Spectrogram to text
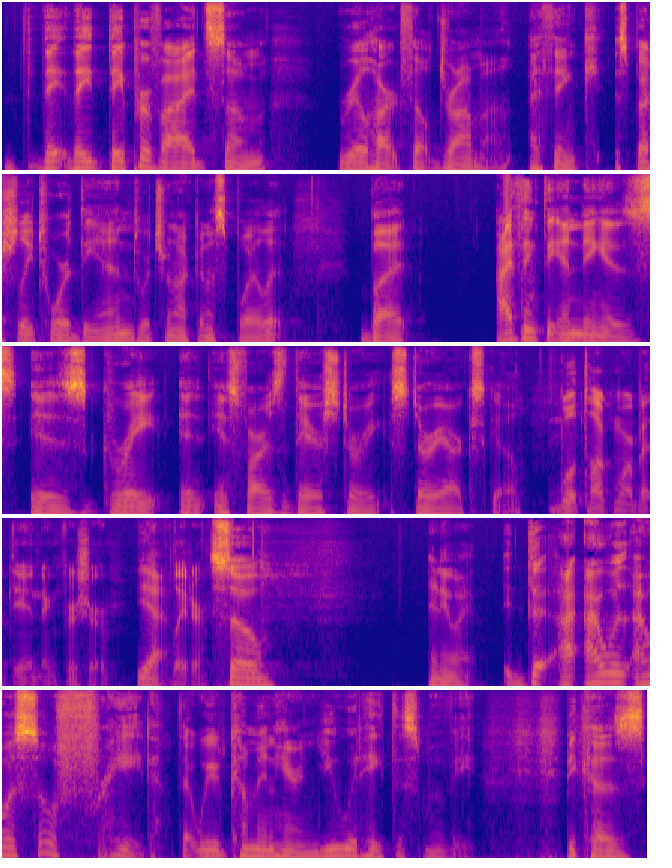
they they they provide some real heartfelt drama. I think especially toward the end, which we're not going to spoil it, but I think the ending is is great as far as their story story arcs go. We'll talk more about the ending for sure. Yeah. Later. So anyway, the, I, I was I was so afraid that we would come in here and you would hate this movie because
